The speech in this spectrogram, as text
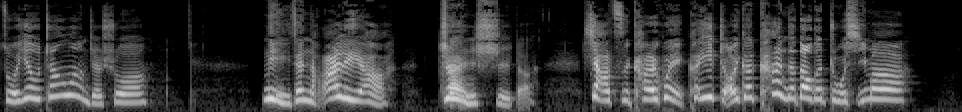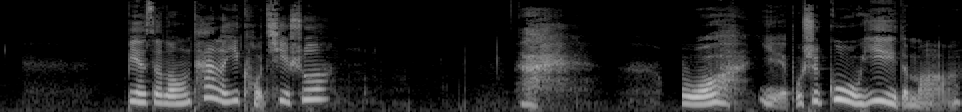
左右张望着说：“你在哪里呀？真是的！下次开会可以找一个看得到的主席吗？”变色龙叹了一口气说：“唉，我也不是故意的嘛。”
